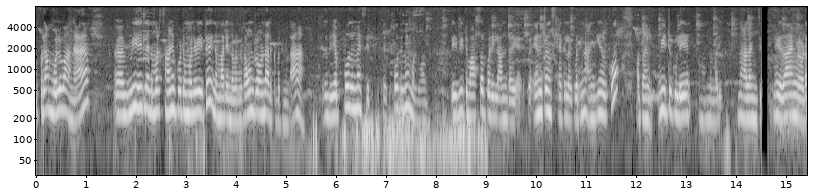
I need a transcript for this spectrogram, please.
இப்படி தான் மொழுவாங்க. வீட்டில் இந்த மாதிரி சாணி போட்டு மொழுவிட்டு இந்த மாதிரி இந்த பாருங்க ரவுண்ட் ரவுண்டாக இருக்குது பார்த்தீங்களா இது எப்போதுமே சரி எப்போதுமே மொழுவாங்க. இது வீட்டு வாசப்படியில் அந்த என்ட்ரன்ஸ் கேட்டில் இருக்குது பார்த்தீங்கன்னா அங்கேயும் இருக்கும். அப்புறம் வீட்டுக்குள்ளேயே அந்த மாதிரி நாலஞ்சு. இதுதான் எங்களோட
